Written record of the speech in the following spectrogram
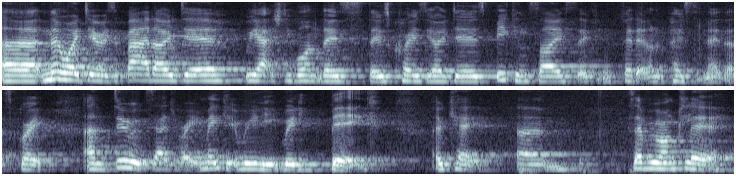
Uh, no idea is a bad idea. We actually want those, those crazy ideas. Be concise, so if you can fit it on a post-it note, that's great. And do exaggerate, make it really, really big. Okay, um, is everyone clear?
